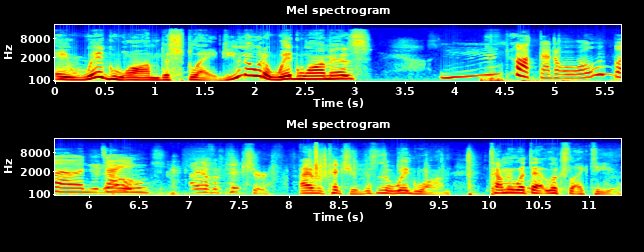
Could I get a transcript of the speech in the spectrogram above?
a wigwam display. Do you know what a wigwam is? Not at all, but I. I have a picture. I have a picture. This is a wigwam. Tell me what that looks like to you.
